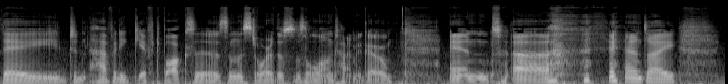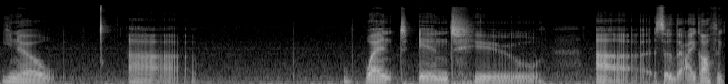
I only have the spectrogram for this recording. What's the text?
they didn't have any gift boxes in the store. This was a long time ago. And uh, and i you know uh, went into uh, so i got the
